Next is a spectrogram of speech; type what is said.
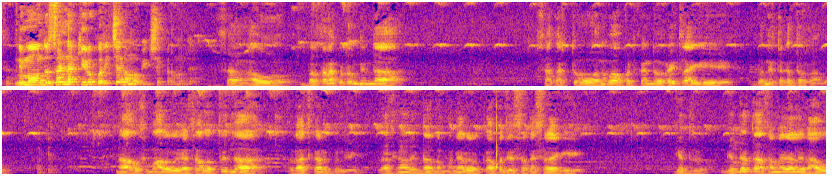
ಸರ್ ನಿಮ್ಮ ಒಂದು ಸಣ್ಣ ಕಿರು ಪರಿಚಯ ನಮ್ಮ ವೀಕ್ಷಕರ ಮುಂದೆ. ಸರ್ ನಾವು ಬರ್ತನ ಕುಟುಂಬದಿಂದ ಸಾಕಷ್ಟು ಅನುಭವ ಪಟ್ಕೊಂಡು ರೈತರಾಗಿ ಬಂದಿರ್ತಕ್ಕಂಥವ್ರು ನಾವು. ನಾವು ಸುಮಾರು ಎರಡು ಸಾವಿರದ ಹತ್ತರಿಂದ ರಾಜಕಾರಣಕ್ಕೆ ಬಂದ್ವಿ. ರಾಜಕಾರಣದಿಂದ ನಮ್ಮ ಮನೆಯವರು ಗ್ರಾಮ ಪಂಚಾಯತ್ ಸದಸ್ಯರಾಗಿ ಗೆದ್ದರು ಗೆದ್ದಂಥ ಸಮಯದಲ್ಲಿ ನಾವು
